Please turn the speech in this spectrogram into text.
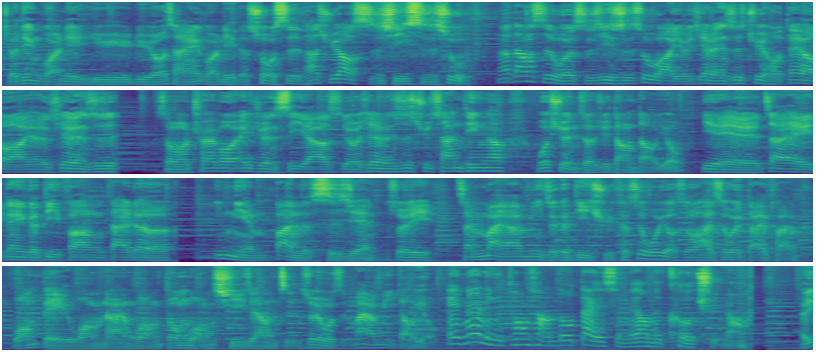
酒店管理与旅游产业管理的硕士，他需要实习时数。那当时我的实习时数啊，有一些人是去 hotel 啊，有些人是。什么 travel agency 啊，有些人是去餐厅啊，我选择去当导游，也在那个地方待了一年半的时间，所以在迈阿密这个地区，可是我有时候还是会带团往北、往南、往东、往西这样子，所以我是迈阿密导游。哎，那你通常都带什么样的客群呢？哎，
